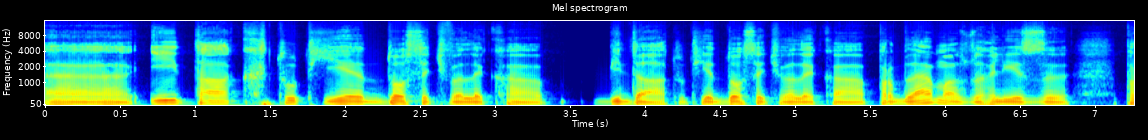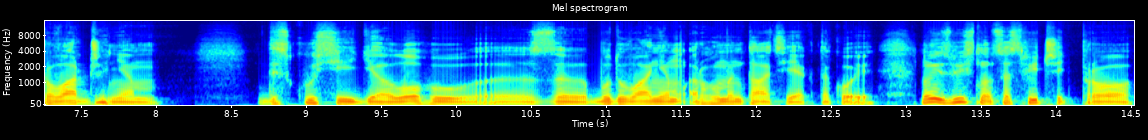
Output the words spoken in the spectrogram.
Е, і так, тут є досить велика біда, тут є досить велика проблема взагалі з провадженням дискусії, діалогу, е, з будуванням аргументації як такої. Ну і звісно, це свідчить про.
